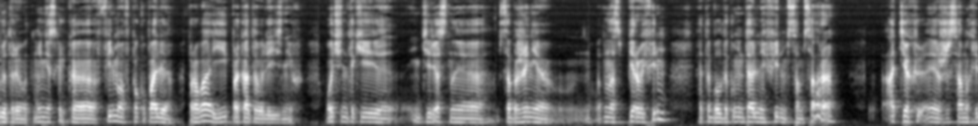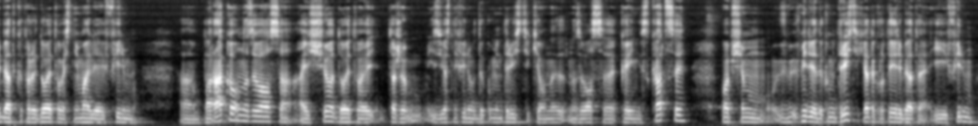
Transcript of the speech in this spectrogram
дистрибьюторы, вот мы несколько фильмов покупали права и прокатывали из них. Очень такие интересные соображения. Вот у нас первый фильм, это был документальный фильм «Самсара», от тех же самых ребят, которые до этого снимали фильм а, Барака он назывался, а еще до этого тоже известный фильм в документаристике, он назывался Каинис Каци. В общем, в мире документаристики это крутые ребята, и фильм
